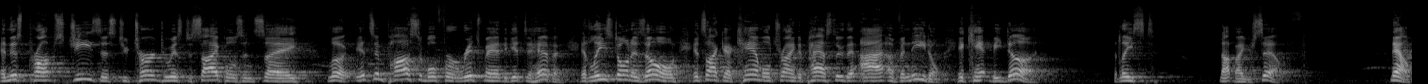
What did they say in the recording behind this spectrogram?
And this prompts Jesus to turn to his disciples and say, Look, it's impossible for a rich man to get to heaven. At least on his own, it's like a camel trying to pass through the eye of a needle. It can't be done, at least not by yourself. Now,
